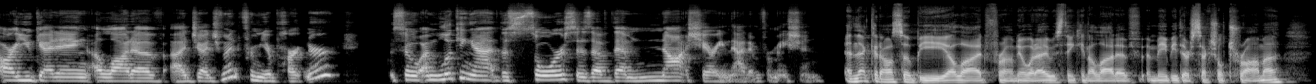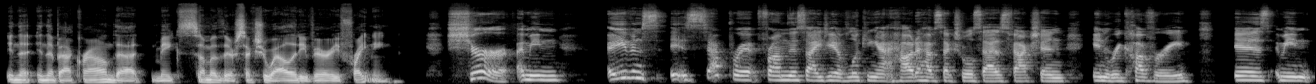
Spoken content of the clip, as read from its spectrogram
Are you getting a lot of uh, judgment from your partner? So i'm looking at the sources of them not sharing that information. And that could also be a lot from you know what i was thinking a lot of maybe their sexual trauma in the in the background that makes some of their sexuality very frightening. Sure. I mean even is separate from this idea of looking at how to have sexual satisfaction in recovery is i mean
